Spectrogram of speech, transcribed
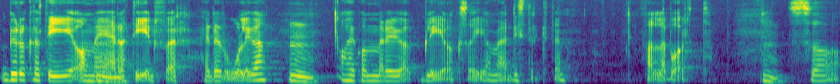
byråkrati och mera mm. tid för det roliga. Mm. Och det kommer det ju att bli också i och med att distrikten faller bort. Mm. Så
